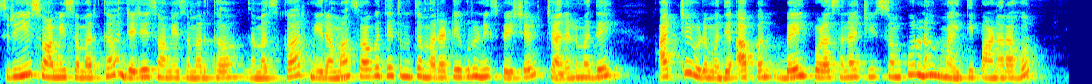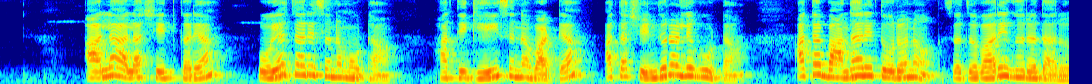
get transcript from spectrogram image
श्री स्वामी समर्थ जय जय स्वामी समर्थ. नमस्कार मी रमा. स्वागत आहे तुमचं मराठी गृहिणी स्पेशल चॅनलमध्ये आजच्या व्हिडिओमध्ये आपण बैलपोळा सणाची संपूर्ण माहिती पाहणार आहोत. आला आला शेतकऱ्या पोयाचा रे सण मोठा. हाती घेई सण वाट्या आता शेंदुराले घोटा. आता बांधारे तोरण सजवारे घरदार.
